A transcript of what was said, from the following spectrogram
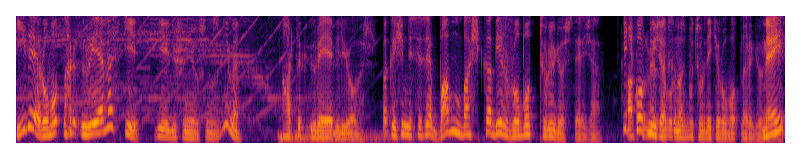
İyi de robotlar üreyemez ki diye düşünüyorsunuz değil mi? Artık üreyebiliyorlar. Bakın şimdi size bambaşka bir robot türü göstereceğim. Hiç Asıl korkmayacaksınız bu türdeki robotları görünce. Ney?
